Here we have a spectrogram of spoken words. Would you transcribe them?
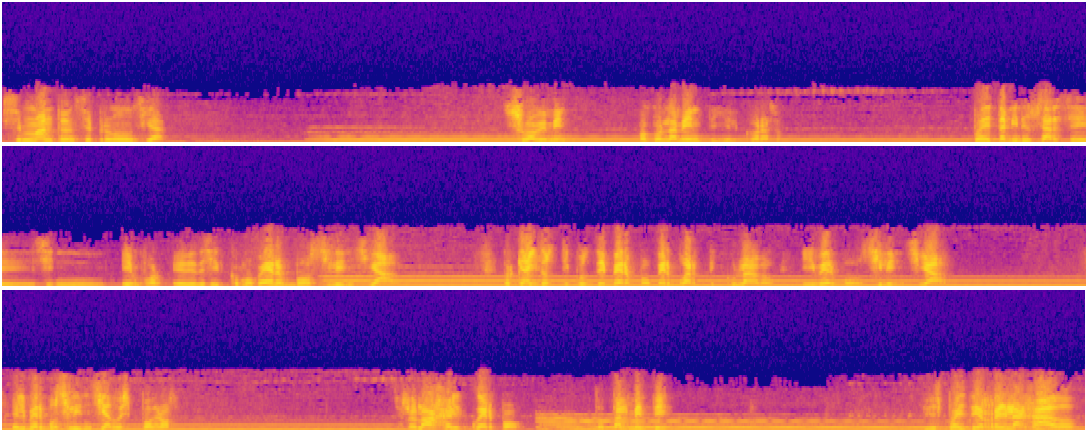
Ese mantra se pronuncia suavemente o con la mente y el corazón. Puede también usarse sin, es decir, como verbo silenciado. Porque hay dos tipos de verbo, verbo articulado y verbo silenciado. El verbo silenciado es poderoso. Se relaja el cuerpo totalmente. Y después de relajado,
